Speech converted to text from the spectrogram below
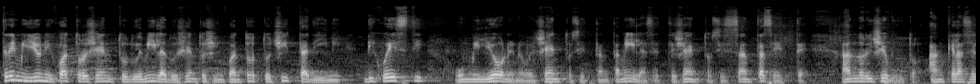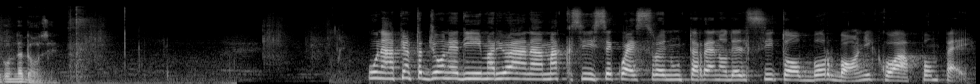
3.402.258 cittadini, di questi 1.970.767 hanno ricevuto anche la seconda dose. Una piantagione di marijuana maxi sequestro in un terreno del sito borbonico a Pompei.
